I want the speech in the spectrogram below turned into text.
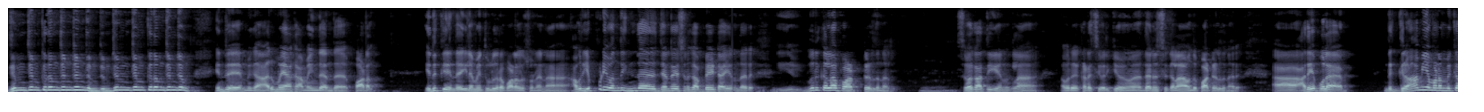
ஜிம் ஜிம் கிதம் ஜிம் ஜிம் ஜிம் ஜிம் ஜிம் ஜிம் கிதம் ஜிம் ஜிம் என்று மிக அருமையாக அமைந்த அந்த பாடல் எதுக்கு இந்த இளமை துளுகிற பாடலை சொன்னேன்னா அவர் எப்படி வந்து இந்த ஜென்ரேஷனுக்கு அப்டேட் ஆகியிருந்தார் இவருக்கெல்லாம் பாட்டு எழுதினார். சிவகார்த்திகேயனுக்கெல்லாம் அவர் கடைசி வரைக்கும் தனுஷுக்கெல்லாம் வந்து பாட்டு எழுதினார். அதே போல் இந்த கிராமிய மனமிக்க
